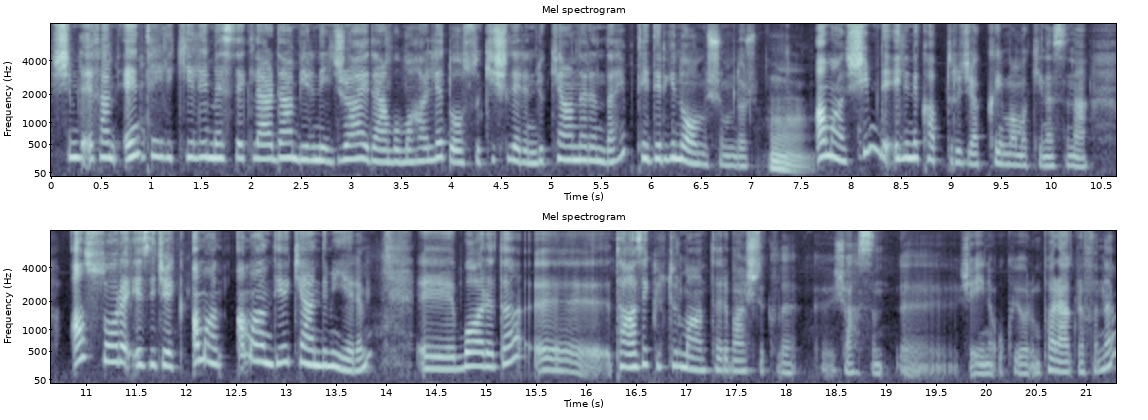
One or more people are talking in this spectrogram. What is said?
Şimdi efendim en tehlikeli mesleklerden birini icra eden bu mahalle dostu kişilerin dükkanlarında hep tedirgin olmuşumdur. Ama şimdi elini kaptıracak kıyma makinesine. Az sonra ezecek aman aman diye kendimi yerim. Ee, bu arada e, taze kültür mantarı başlıklı şahsın e, şeyini okuyorum paragrafını.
